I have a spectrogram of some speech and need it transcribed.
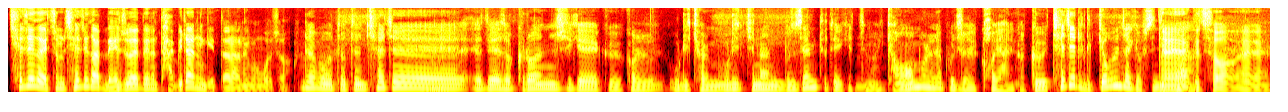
체제가 있으면 체제가 내줘야 되는 답이라는 게 있다라는 건 거죠. 근데 뭐 어쨌든 체제에 음. 대해서 그런 식의 그걸 우리 젊 우리 지난 문쌤 때도 얘기했지만 음. 경험을 해보지 거의 않으니까 그 체제를 느껴본 적이 없으니까 네, 그렇죠. 네.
